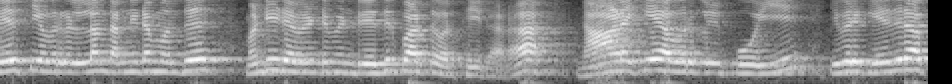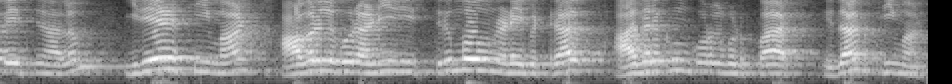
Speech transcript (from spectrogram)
பேசியவர்கள் எல்லாம் தன்னிடம் வந்து மண்டியிட வேண்டும் என்று எதிர்பார்த்தவர் செய்தாரா? நாளைக்கே அவர்கள் போய் இவருக்கு எதிராக பேசினாலும் இதே சீமான் அவர்களுக்கு ஒரு அநீதி திரும்பவும் நடைபெற்றால் அதற்கும் குரல் கொடுப்பார். இதுதான் சீமான்.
